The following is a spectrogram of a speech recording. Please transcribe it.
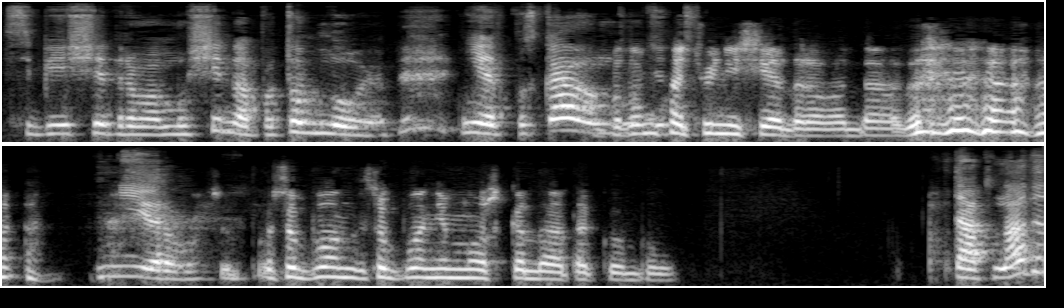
себе щедрого мужчину, а потом ною. Нет, пускай он а Потом будет... хочу не щедрого, да. да. Нервы. Чтобы он, чтобы он немножко, да, такой был. Так, надо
